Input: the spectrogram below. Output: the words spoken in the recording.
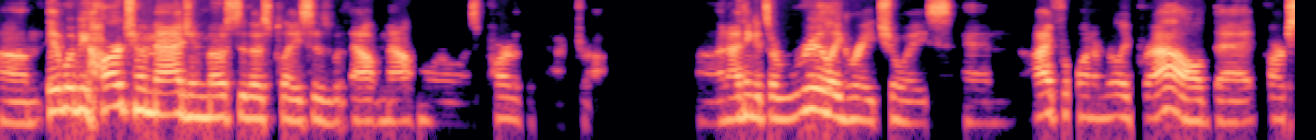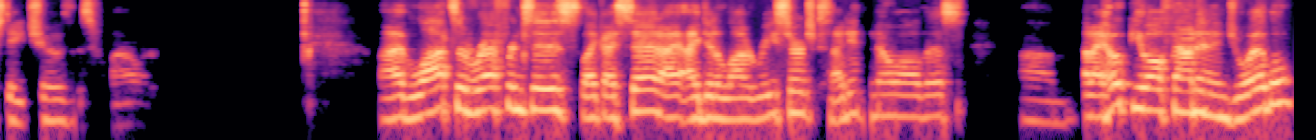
um, it would be hard to imagine most of those places without Mount Laurel as part of the backdrop. Uh, and I think it's a really great choice. And I, for one, am really proud that our state chose this flower. I have lots of references. Like I said, I, I did a lot of research because I didn't know all this. Um, but I hope you all found it enjoyable.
